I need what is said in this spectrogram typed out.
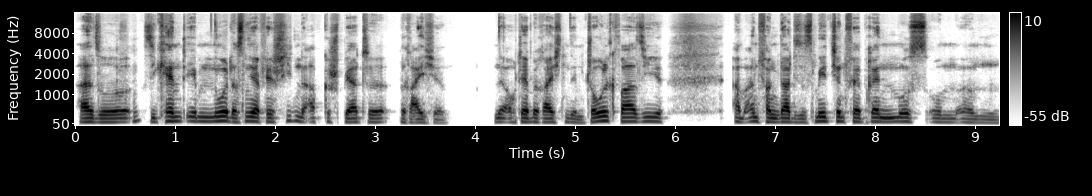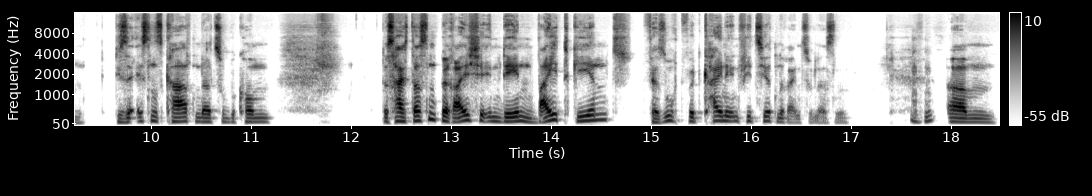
Also, Mhm. sie kennt eben nur das sind ja verschiedene abgesperrte Bereiche, ne? Auch der Bereich, in dem Joel quasi am Anfang da dieses Mädchen verbrennen muss, um, ähm, diese Essenskarten da zu bekommen. Das heißt, das sind Bereiche, in denen weitgehend versucht wird, keine Infizierten reinzulassen. Mhm. Ähm,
